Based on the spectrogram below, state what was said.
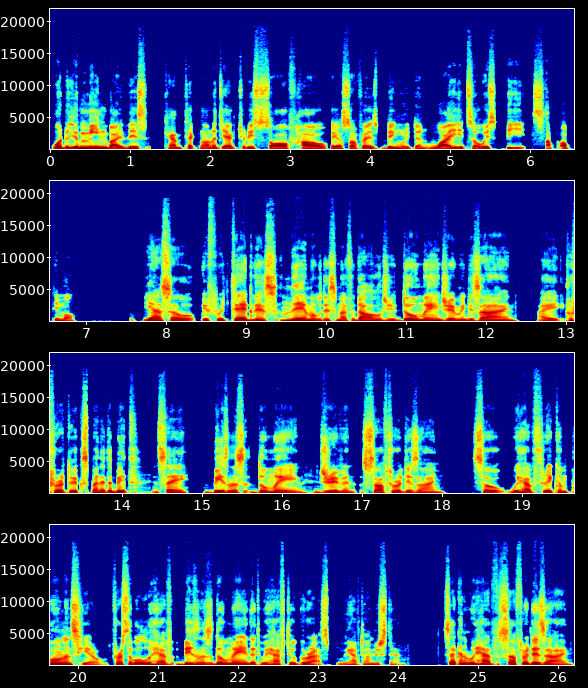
What do you mean by this? Can technology actually solve how your software is being written? Why it's always be suboptimal? Yeah, so if we take this name of this methodology, domain driven design, I prefer to expand it a bit and say business domain driven software design. So we have three components here. First of all, we have business domain that we have to grasp, we have to understand. Second, we have software design.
